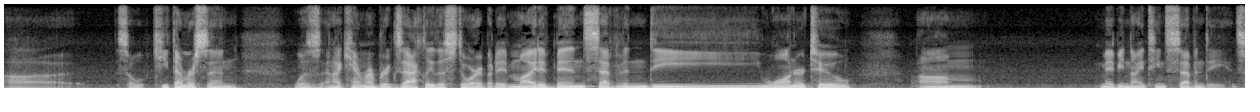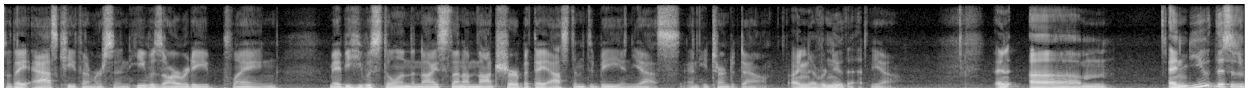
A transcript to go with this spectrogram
Uh, so Keith Emerson was, and I can't remember exactly the story, but it might have been seventy-one or two, um, maybe nineteen seventy. So they asked Keith Emerson. He was already playing. Maybe he was still in the Nice then. I'm not sure, but they asked him to be and Yes, and he turned it down. I never knew that. Yeah. And um, and you, this is.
